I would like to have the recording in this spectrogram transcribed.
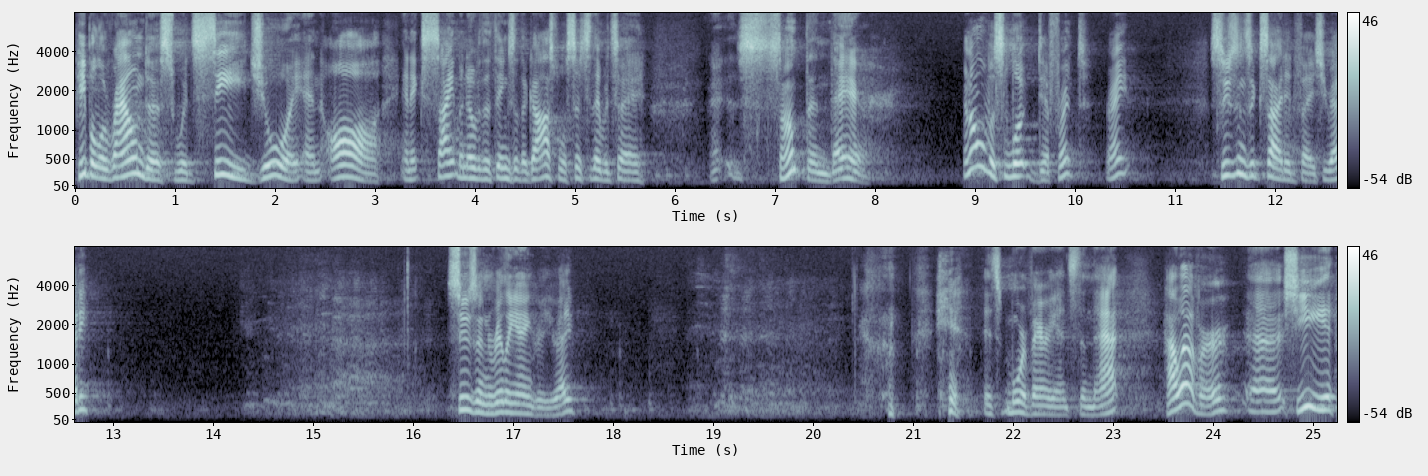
people around us would see joy and awe and excitement over the things of the gospel, such that they would say, something there. And all of us look different, right? Susan's excited face. You ready? Susan, really angry. You ready? it's more variance than that. However, uh, she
